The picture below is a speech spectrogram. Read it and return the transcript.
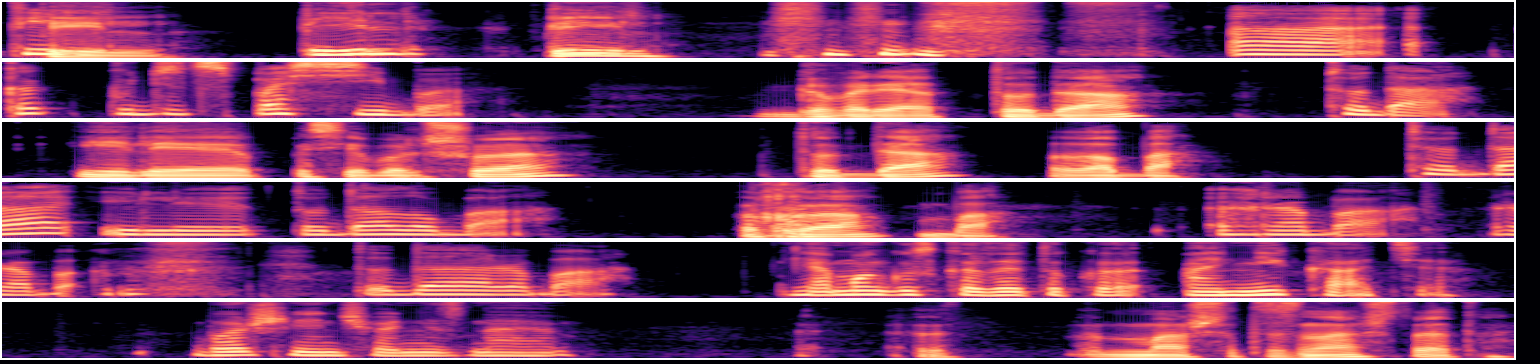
Пиль. Пиль. Пиль. А как будет спасибо? Говорят туда. Туда. Или спасибо большое. Туда раба. Туда или туда лоба. Раба. Раба. Раба. Туда раба. Я могу сказать только «они Катя». Больше я ничего не знаю. Маша, ты знаешь, что это?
